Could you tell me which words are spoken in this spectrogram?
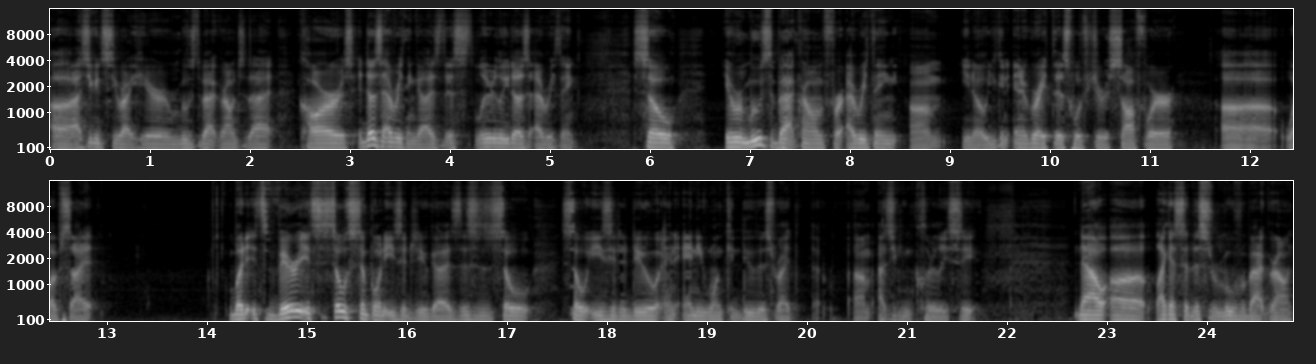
Uh, as you can see right here removes the background to that. Cars it does everything guys. This literally does everything. So it removes the background for everything. Um, you know you can integrate this with your software uh, website but it's very it's so simple and easy to do guys. This is so so easy to do and anyone can do this right um, as you can clearly see. Now uh, like i said this is remove a background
